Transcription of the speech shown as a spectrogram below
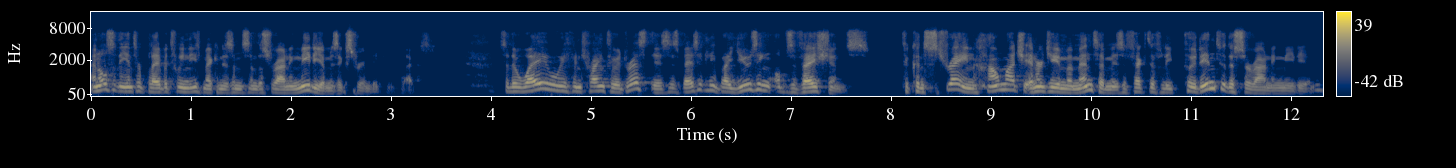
And also the interplay between these mechanisms and the surrounding medium is extremely complex. So the way we've been trying to address this is basically by using observations to constrain how much energy and momentum is effectively put into the surrounding medium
